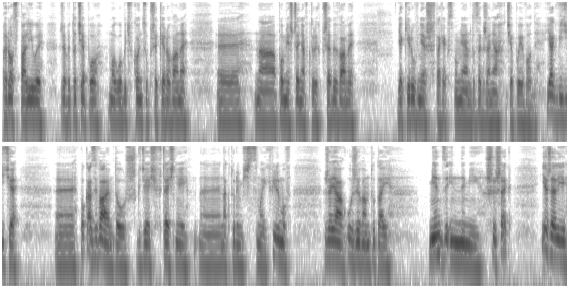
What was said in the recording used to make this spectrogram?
rozpaliły, żeby to ciepło mogło być w końcu przekierowane e, na pomieszczenia, w których przebywamy, jak i również, tak jak wspomniałem, do zagrzania ciepłej wody. Jak widzicie, e, pokazywałem to już gdzieś wcześniej e, na którymś z moich filmów, że ja używam tutaj między innymi szyszek. Jeżeli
